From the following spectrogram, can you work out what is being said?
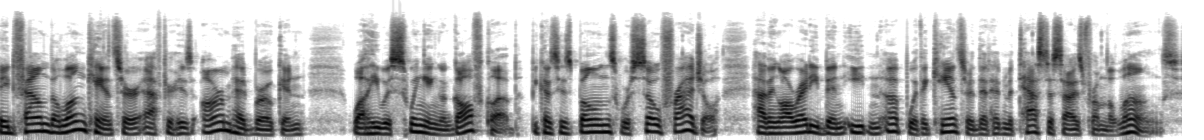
They'd found the lung cancer after his arm had broken while he was swinging a golf club because his bones were so fragile, having already been eaten up with a cancer that had metastasized from the lungs.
